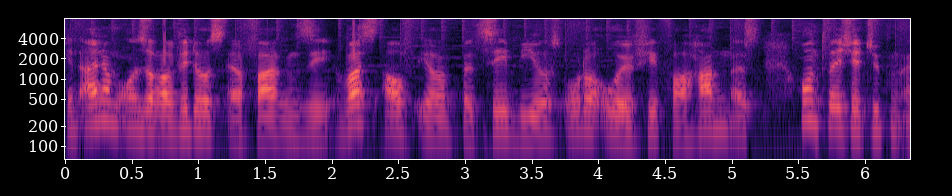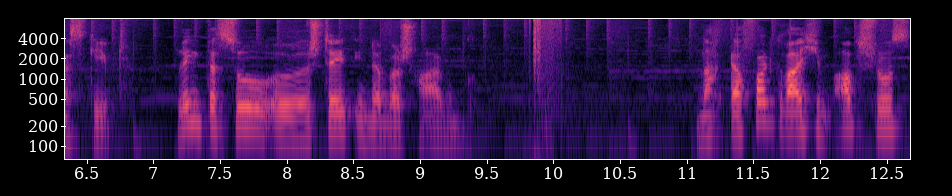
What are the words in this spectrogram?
In einem unserer Videos erfahren Sie, was auf Ihrem PC, BIOS oder UEFI vorhanden ist und welche Typen es gibt. Link dazu äh, steht in der Beschreibung. Nach erfolgreichem Abschluss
